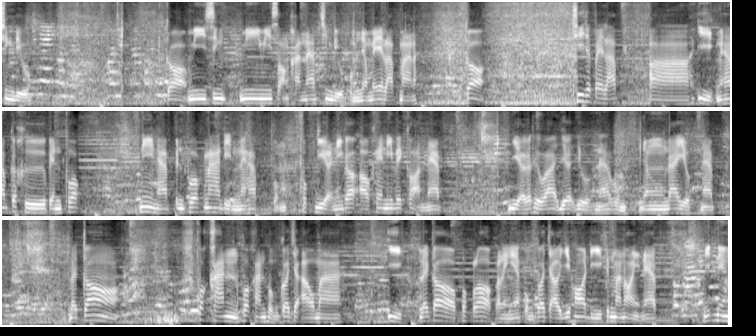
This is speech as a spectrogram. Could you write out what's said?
ชิงหลิว ก็มีซิงมีมีสองคันนะครับ ชิงหลิวผมยังไม่ได้รับมานะ ก็ที่จะไปรับอ่าอีกนะครับก็คือเป็นพวก นี่นะครับเป็นพวกหน้าดินนะครับ ผมพวกเหยื่อนี้ก็เอาแค่นี้ไปก่อนนะครับเหยื่อก็ถือว่าเยอะอยู่นะครับผมยังได้อยู่นะครับ แล้วก็พวกคันพวกคันผมก็จะเอามาอีกแล้วก็พวกลอกอะไรเงี้ย ผมก็จะเอายี่ห้อดีขึ้นมาหน่อยนะครับ นิดนึง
